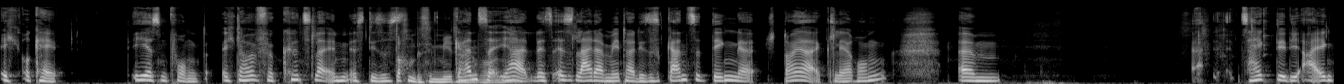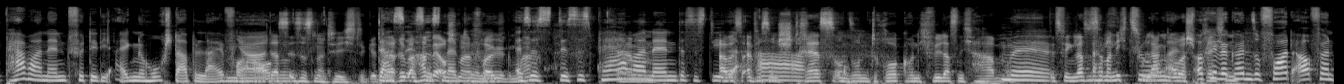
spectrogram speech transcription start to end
ich, okay, hier ist ein Punkt. Ich glaube, für KünstlerInnen ist dieses Doch ein bisschen Meta ganze, geworden. ja, das ist leider Meta, dieses ganze Ding der Steuererklärung, ähm, äh, zeigt dir die eigen, permanent führt dir die eigene Hochstapelei vor Ja, Augen. das ist es natürlich. Das Darüber haben wir auch schon mal eine natürlich. Folge gemacht. Ähm, Es ist, das ist permanent, das ist die. aber es ist einfach so ein ah, Stress und so ein Druck und ich will das nicht haben. Nee. Deswegen lass uns aber nicht zu lange drüber sprechen. Okay, wir können sofort aufhören.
